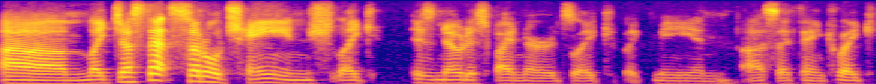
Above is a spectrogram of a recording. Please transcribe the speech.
Um, like just that subtle change, like is noticed by nerds like like me and us. I think like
